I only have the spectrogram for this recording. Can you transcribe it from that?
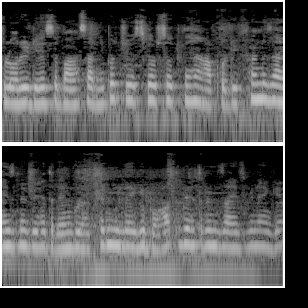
फ्लोरी डे से बासानी परचेज़ कर सकते हैं। आपको डिफरेंट डिज़ाइन में बेहतरीन कलेक्शन मिलेगी, बहुत बेहतरीन डिज़ाइन मिलेंगे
